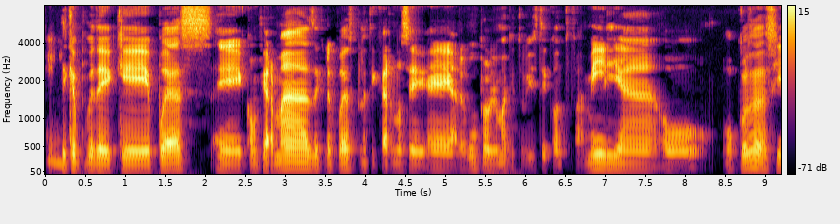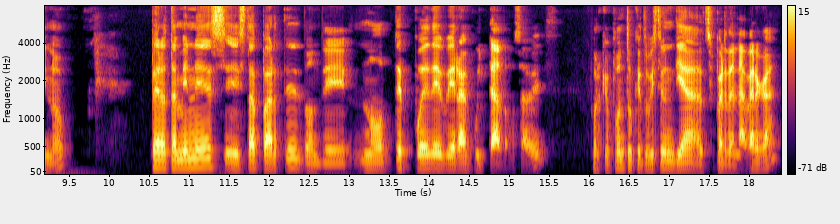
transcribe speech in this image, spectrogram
De, que, de que puedas eh, confiar más, de que le puedas platicar, no sé, eh, algún problema que tuviste con tu familia o, o cosas así, ¿no? Pero también es esta parte donde no te puede ver agüitado, ¿sabes? Porque pon tú que tuviste un día súper de la verga,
